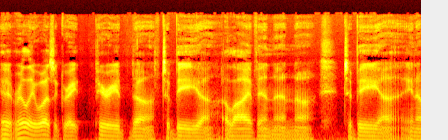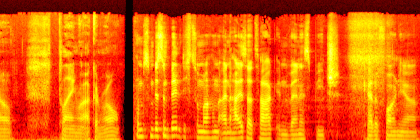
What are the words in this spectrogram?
it really was a great period uh, to be uh, alive in and to be, you know, playing rock and roll. Um es ein bisschen bildlich zu machen, ein heißer Tag in Venice Beach, California,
